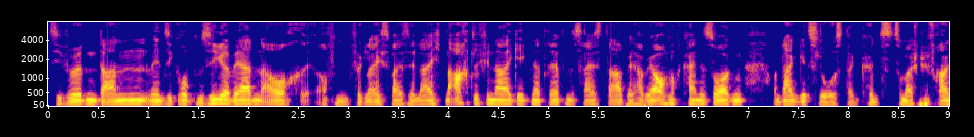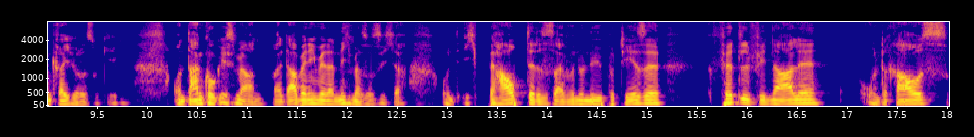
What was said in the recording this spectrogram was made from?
Sie würden dann, wenn sie Gruppensieger werden, auch auf einen vergleichsweise leichten Achtelfinalgegner treffen. Das heißt, da habe ich auch noch keine Sorgen und dann geht's los. Dann könnte es zum Beispiel Frankreich oder so geben. Und dann gucke ich es mir an, weil da bin ich mir dann nicht mehr so sicher. Und ich behaupte, das ist einfach nur eine Hypothese. Viertelfinale und raus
